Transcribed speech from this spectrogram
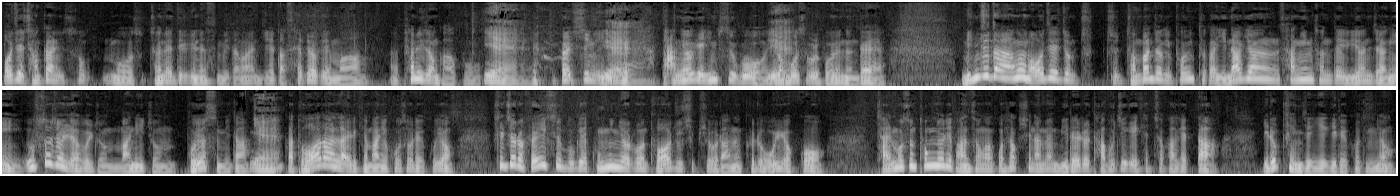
어제 잠깐 소- 뭐 전해드리긴 했습니다만 이제 다 새벽에 막 편의점 가고 예. 열심히 이제 예. 방역에 힘쓰고 이런 예. 모습을 보였는데 민주당은 어제 좀 전반적인 포인트가 이낙연 상임선대위원장이 읍소 전략을 좀 많이 좀 보였습니다. 예. 그러니까 도와달라 이렇게 많이 호소를 했고요. 실제로 페이스북에 국민 여러분 도와주십시오라는 글을 올렸고 잘못은 통렬히 반성하고 혁신하면 미래를 다부지게 개척하겠다. 이렇게 이제 얘기를 했거든요.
